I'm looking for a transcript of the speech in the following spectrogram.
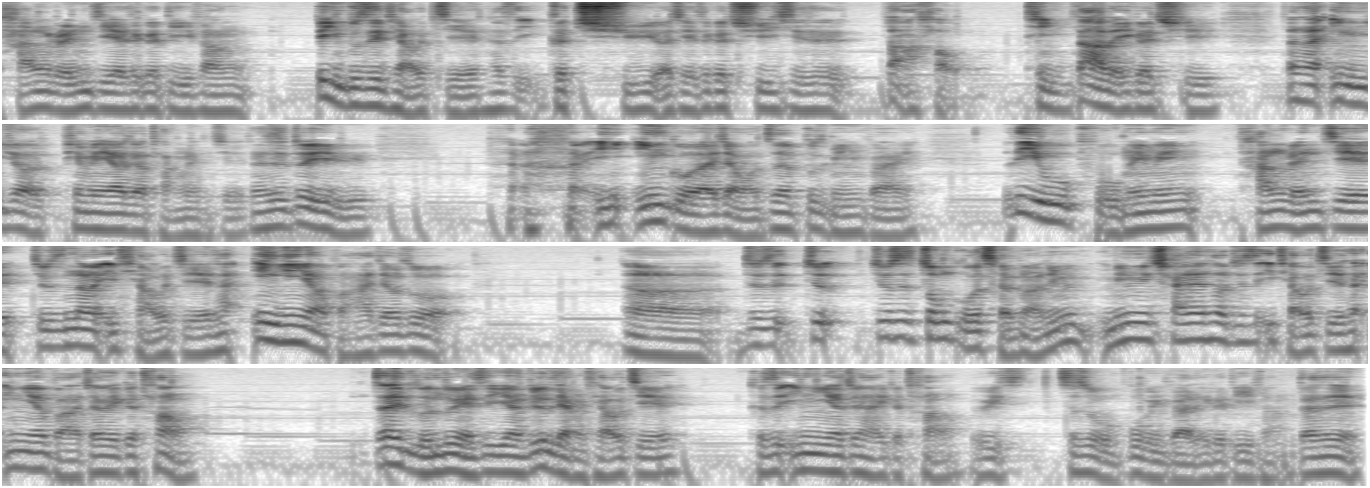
唐人街这个地方。并不是一条街，它是一个区，而且这个区其实大好挺大的一个区，但它硬叫偏偏要叫唐人街。但是对于 英英国来讲，我真的不明白，利物浦明明唐人街就是那么一条街，它硬硬要把它叫做呃，就是就就是中国城嘛，因为明明 China Town 就是一条街，它硬要把它叫一个 town，在伦敦也是一样，就两条街，可是硬硬要叫它一个 town，所以这是我不明白的一个地方。但是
